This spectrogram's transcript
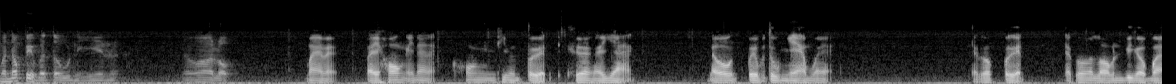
มันต้องปิดประตูหนีแล้วก็หลบไม่ไม่ไปห้องไอ้นั่นอะห้องที่มันเปิดเครื่องอะไรอย่าง แล้วเปิดประตูแง้มไว้อะแล้วก็เปิด แล้วก็รอมันวิ่งออกมา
